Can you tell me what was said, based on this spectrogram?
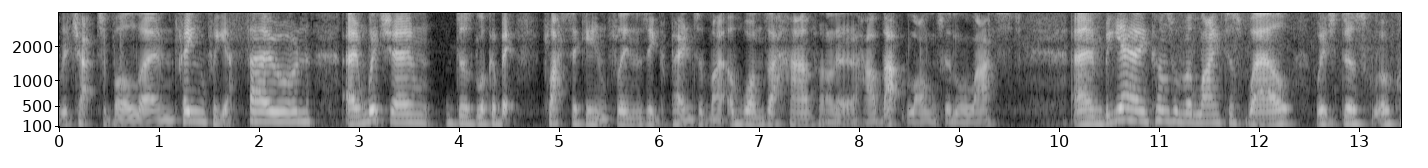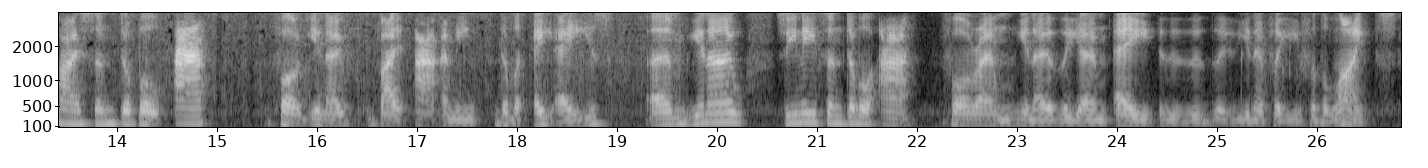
retractable um, thing for your phone, um, which um, does look a bit plasticky and flimsy compared to my other ones I have. I don't know how that long's going to last. Um, but yeah, it comes with a light as well, which does require some double A for, you know, by A, I mean double A's, um, you know, so you need some double A for, um, you know, the um, A, the, the, you know, for, for the lights.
